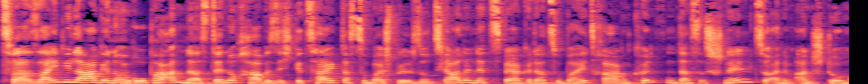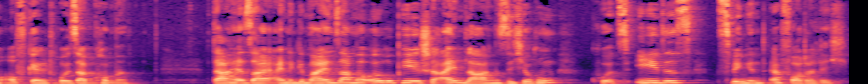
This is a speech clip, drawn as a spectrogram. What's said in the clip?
Zwar sei die Lage in Europa anders, dennoch habe sich gezeigt, dass zum Beispiel soziale Netzwerke dazu beitragen könnten, dass es schnell zu einem Ansturm auf Geldhäuser komme. Daher sei eine gemeinsame europäische Einlagensicherung, kurz EDIS, zwingend erforderlich.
